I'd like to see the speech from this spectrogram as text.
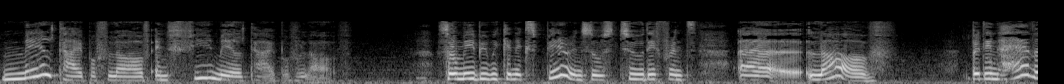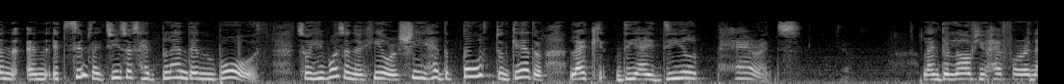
male type of love and female type of love. So maybe we can experience those two different uh, love. But in heaven, and it seems like Jesus had blended both. So he wasn't a he or she, he had both together, like the ideal parents like the love you have for an,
